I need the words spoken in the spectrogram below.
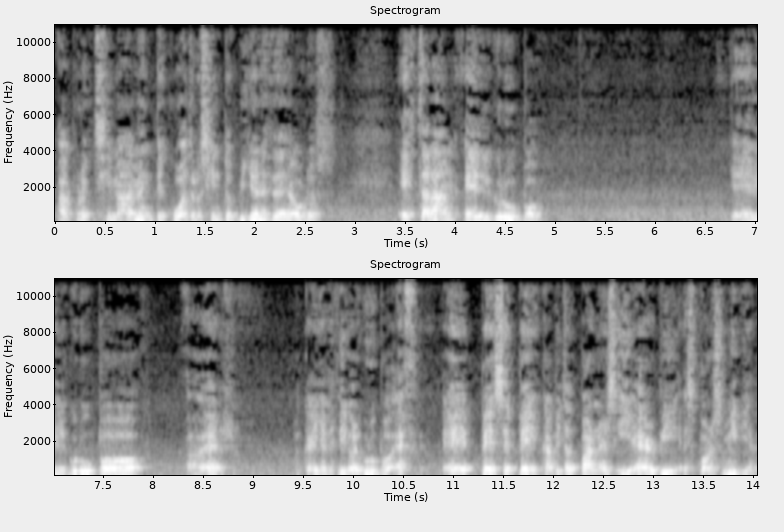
aproximadamente 400 billones de euros, estarán el grupo, el grupo, a ver, ok, ya les digo, el grupo F, PSP eh, Capital Partners y RB Sports Media,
